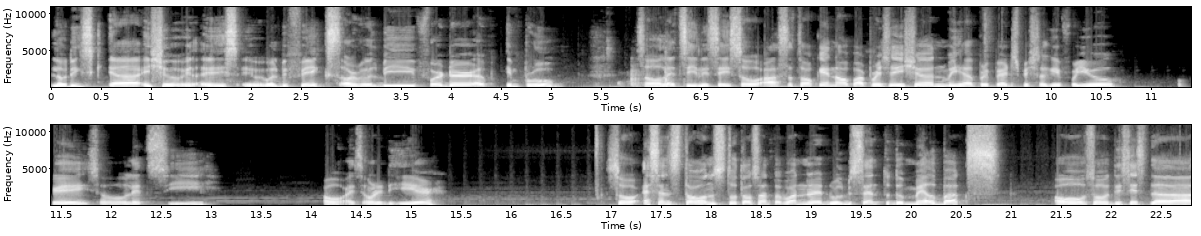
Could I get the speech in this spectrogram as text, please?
loading uh, issue is will be fixed or will be further improved. So let's see let's say so as a token of appreciation we have prepared special gift for you. Okay so let's see. Oh it's already here. So essence stones 2500 will be sent to the mailbox Oh, so this is the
